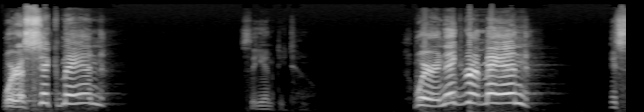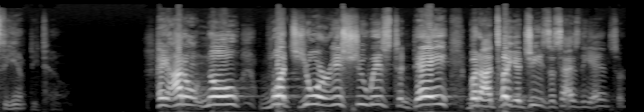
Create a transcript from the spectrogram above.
Where a sick man is the empty tomb. Where an ignorant man, it's the empty tomb. Hey, I don't know what your issue is today, but I tell you, Jesus has the answer.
